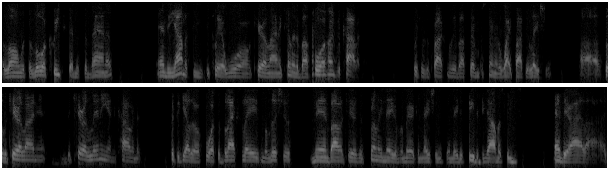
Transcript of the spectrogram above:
along with the Lower Creeks and the Savannahs. And the Yamasees declared war on Carolina, killing about 400 colonists, which was approximately about 7% of the white population. Uh, so the Carolina, the Carolinian colonists put together a force of black slaves, militia, men, volunteers, and friendly Native American nations, and they defeated the Yamasees and their allies,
